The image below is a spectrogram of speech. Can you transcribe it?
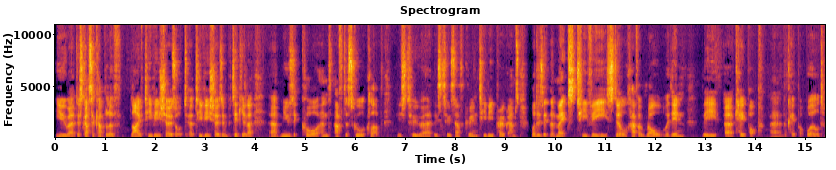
you uh, discuss a couple of live TV shows or t- uh, TV shows in particular, uh, Music Core and After School Club. These two uh, these two South Korean TV programs. What is it that makes TV still have a role within the uh, K-pop uh, the K-pop world?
